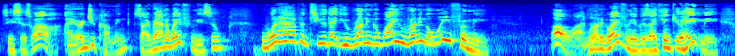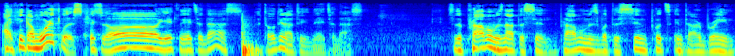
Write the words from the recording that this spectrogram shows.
So he says, well, I heard you coming, so I ran away from you. So what happened to you that you running, why are you running away from me? Oh, I'm running away from you because I think you hate me. I think I'm worthless. I said, oh, das. I told you not to eat das. So the problem is not the sin. The problem is what the sin puts into our brain.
